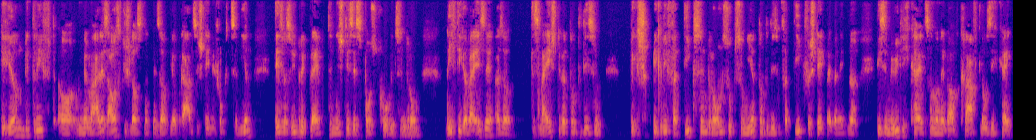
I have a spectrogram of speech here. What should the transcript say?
Gehirn betrifft, äh, wenn man alles ausgeschlossen hat, wenn so die Organsysteme funktionieren, das, was übrig bleibt, dann ist dieses Post-Covid-Syndrom. Richtigerweise, also das meiste wird unter diesem Begriff Fatigue-Syndrom subsumiert. Unter diesem Fatigue versteht man eben nicht nur diese Müdigkeit, sondern eben auch Kraftlosigkeit,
